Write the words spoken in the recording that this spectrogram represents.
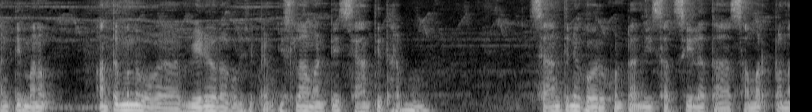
అంటే మనం అంతకుముందు ఒక వీడియోలో కూడా చెప్పాం. ఇస్లాం అంటే శాంతి ధర్మం. శాంతిని కోరుకుంటుంది సత్శీలత సమర్పణ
